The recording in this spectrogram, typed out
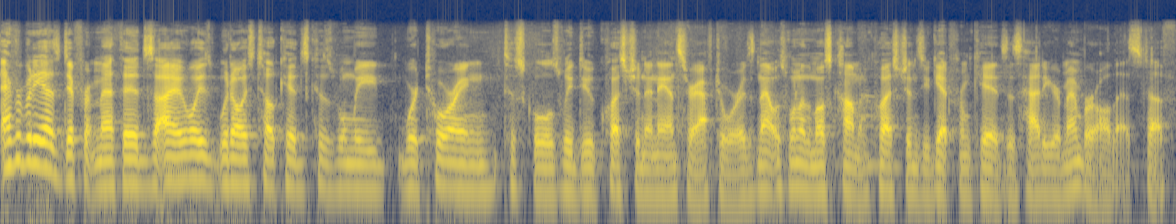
everybody has different methods. I always would always tell kids because when we were touring to schools, we do question and answer afterwards, and that was one of the most common questions you get from kids: is how do you remember all that stuff?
